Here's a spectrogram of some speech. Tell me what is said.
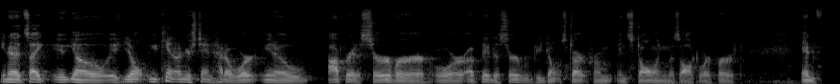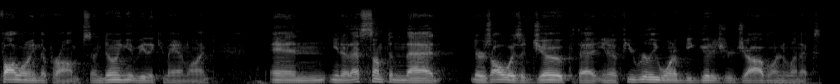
You know it's like you know if you don't you can't understand how to work you know operate a server or update a server if you don't start from installing the software first and following the prompts and doing it via the command line and, you know, that's something that there's always a joke that, you know, if you really want to be good at your job, learn Linux.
